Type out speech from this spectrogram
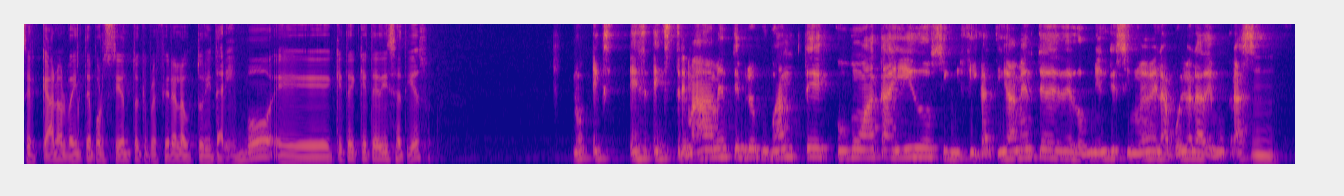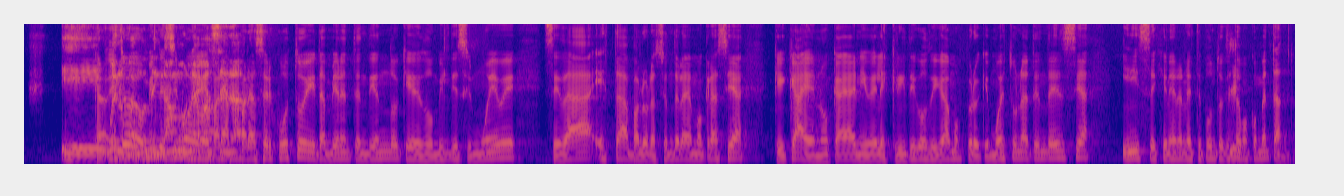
cercano al 20% que prefiere el autoritarismo, ¿qué te, ¿qué, te, dice a ti eso? No, es extremadamente preocupante cómo ha caído significativamente desde 2019 el apoyo a la democracia. Mm. Eh, bueno, 2019, para, ser justo y también entendiendo que de 2019 se da esta valoración de la democracia que cae, no cae a niveles críticos, digamos, pero que muestra una tendencia y se genera en este punto que estamos comentando.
